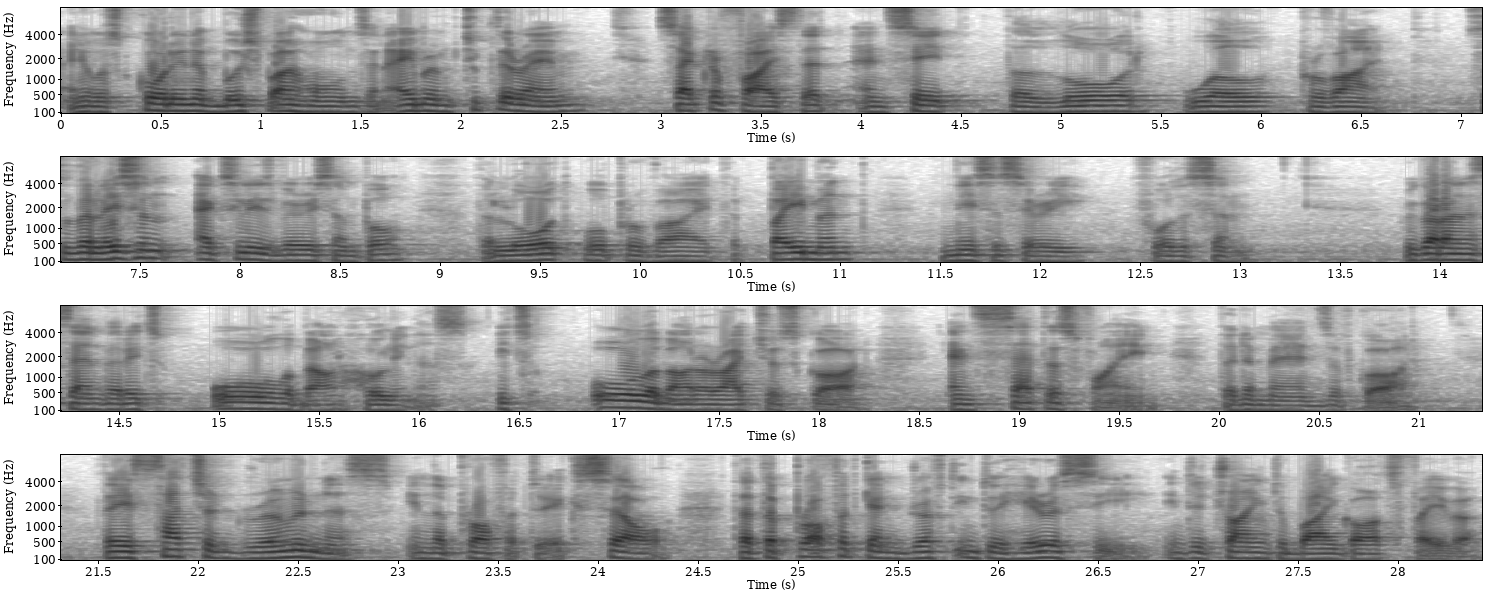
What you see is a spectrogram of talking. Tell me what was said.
and he was caught in a bush by horns. And Abraham took the ram, sacrificed it, and said, The Lord will provide. So the lesson actually is very simple. The Lord will provide the payment necessary for the sin. We got to understand that it's all about holiness. It's all about a righteous God and satisfying the demands of God. There is such a drivenness in the prophet to excel that the prophet can drift into heresy, into trying to buy God's favor.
